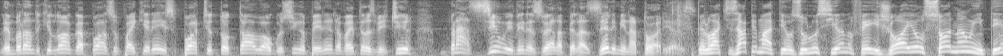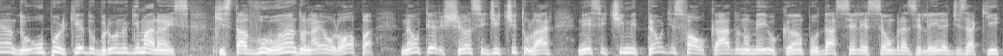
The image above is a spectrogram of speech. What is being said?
Lembrando que logo após o Pai Querer Esporte Total, o Augustinho Pereira vai transmitir Brasil e Venezuela pelas eliminatórias. Pelo WhatsApp, Matheus, o Luciano Feijó, eu só não entendo o porquê do Bruno Guimarães, que está voando na Europa, não ter chance de titular nesse time tão desfalcado no meio-campo da seleção brasileira, diz aqui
